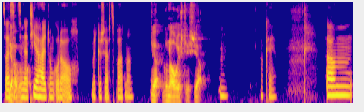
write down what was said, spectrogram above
Sei es Ja, jetzt in der genau. Tierhaltung oder auch mit Geschäftspartnern. Ja, genau richtig, ja. Mhm. Okay. Ähm,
